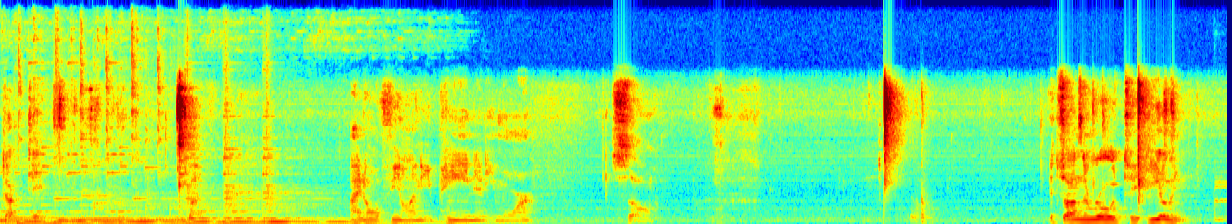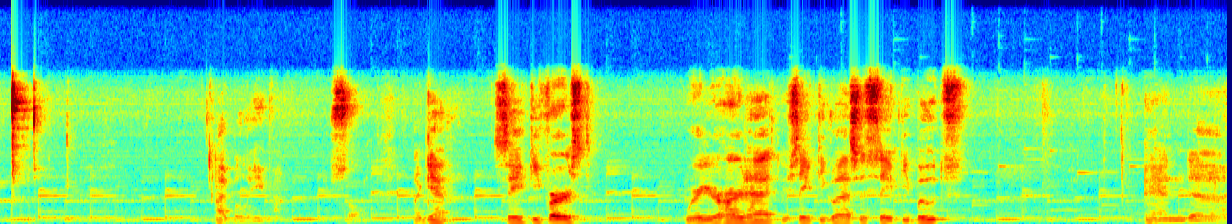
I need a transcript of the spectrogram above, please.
duct tape. But I don't feel any pain anymore. So it's on the road to healing. I believe. Again, safety first. Wear your hard hat, your safety glasses, safety boots, and uh,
